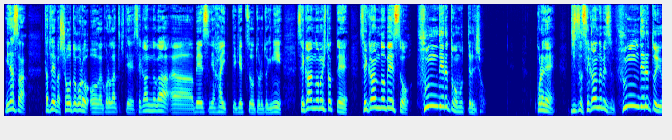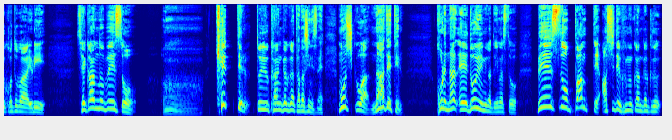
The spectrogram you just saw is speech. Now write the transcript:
皆さん、例えばショートゴロが転がってきて、セカンドがベースに入ってゲッツを取るときに、セカンドの人って、セカンドベースを踏んでると思ってるでしょ。これね、実はセカンドベース踏んでるという言葉より、セカンドベースを、蹴ってるという感覚が正しいんですね。もしくは、撫でてる。これな、えー、どういう意味かと言いますと、ベースをバンって足で踏む感覚、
